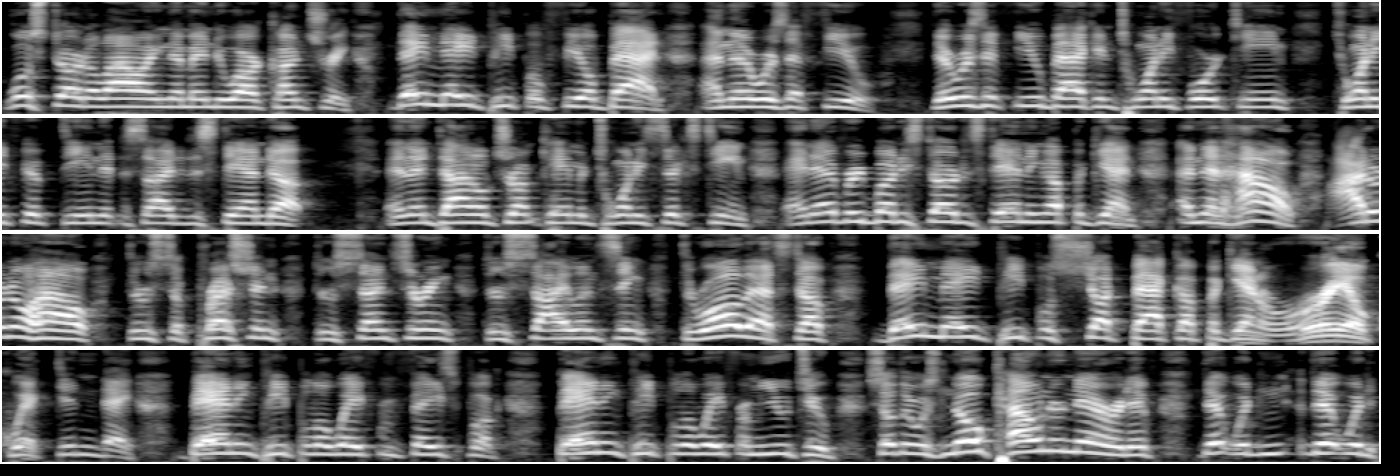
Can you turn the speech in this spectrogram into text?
we'll start allowing them into our country. They made people feel bad. And there was a few. There was a few back in 2014, 2015 that decided to stand up. And then Donald Trump came in 2016 and everybody started standing up again. And then how? I don't know how. Through suppression, through censoring, through silencing, through all that stuff, they made people shut back up again real quick, didn't they? Banning people away from Facebook, banning people away from YouTube. So there was no counter narrative that would that would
